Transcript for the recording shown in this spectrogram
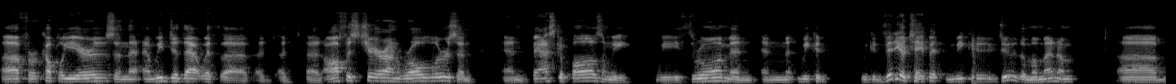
uh, for a couple years, and and we did that with a, a, a, an office chair on rollers and and basketballs, and we we threw them, and and we could we could videotape it, and we could do the momentum. Uh,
